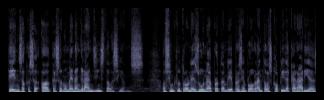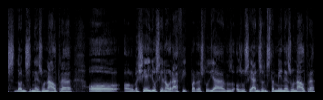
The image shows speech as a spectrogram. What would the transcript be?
tens el que s'anomenen grans instal·lacions. El sincrotron és una, però també, per exemple, el Gran Telescopi de Canàries doncs n'és una altra, o el vaixell oceanogràfic per estudiar els oceans doncs, també n'és una altra.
